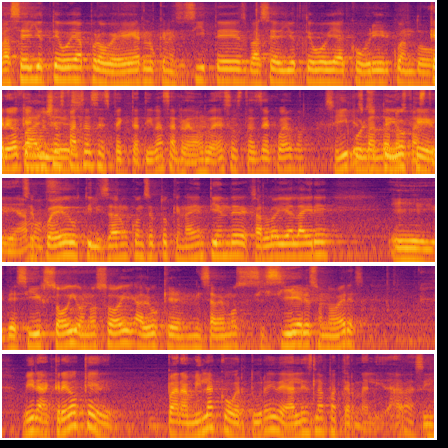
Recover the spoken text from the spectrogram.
va a ser yo te voy a proveer lo que necesites, va a ser yo te voy a cubrir cuando creo que hay muchas falsas expectativas alrededor de eso, ¿estás de acuerdo? Sí, Y por es eso cuando te digo que se puede utilizar un concepto que nadie entiende, dejarlo ahí al aire y decir soy o no soy, algo que ni sabemos si sí eres o no eres. Mira, creo que para mí la cobertura ideal es la paternalidad, así.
